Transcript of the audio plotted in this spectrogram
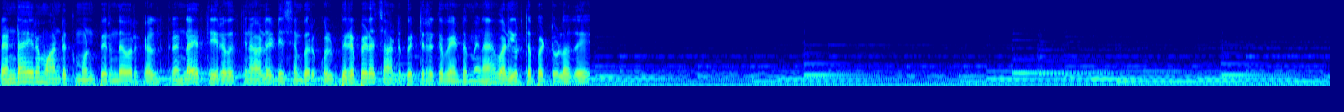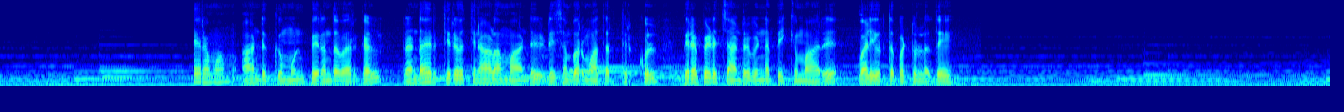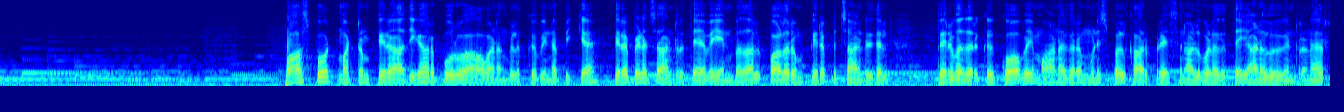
ரெண்டாயிரம் ஆண்டுக்கு முன் பிறந்தவர்கள் ரெண்டாயிரத்தி இருபத்தி நாலு டிசம்பருக்குள் பிறப்பிடச் சான்று பெற்றிருக்க வேண்டும் என வலியுறுத்தப்பட்டுள்ளது. ஆயிரமாம் ஆண்டுக்கு முன் பிறந்தவர்கள் ரெண்டாயிரத்தி இருபத்தி நாலாம் ஆண்டு டிசம்பர் மாதத்திற்குள் பிறப்பிடச் சான்று விண்ணப்பிக்குமாறு வலியுறுத்தப்பட்டுள்ளது. பாஸ்போர்ட் மற்றும் பிற அதிகாரப்பூர்வ ஆவணங்களுக்கு விண்ணப்பிக்க பிறப்பிடச் சான்று தேவை என்பதால் பலரும் பிறப்புச் சான்றிதழ் பெறுவதற்கு கோவை மாநகர முனிசிபல் கார்ப்பரேஷன் அலுவலகத்தை அணுகுகின்றனர்.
